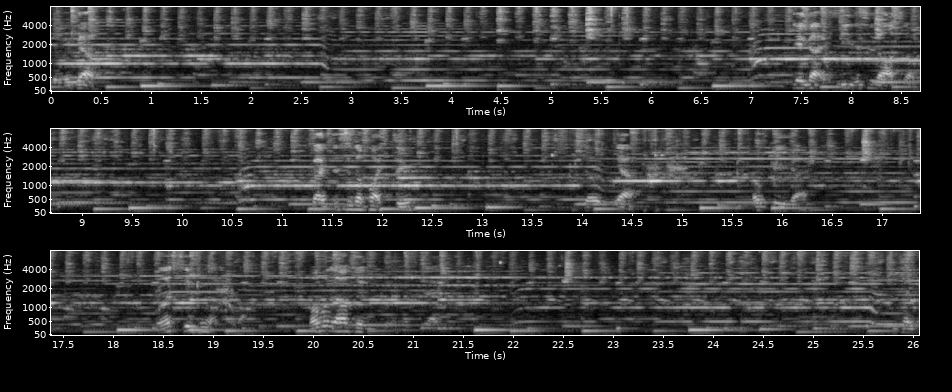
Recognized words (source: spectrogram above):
Here we go. Yeah, guys, see, this is awesome. Guys, this is a part two. So, yeah. Okay, guys. Let's see what we. What was also today? Like,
